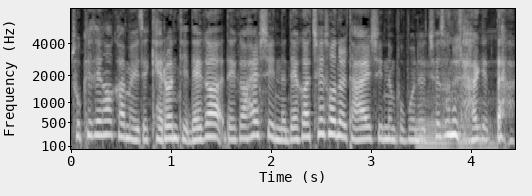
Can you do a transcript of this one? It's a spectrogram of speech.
좋게 생각하면 이제 개런티 내가 내가 할 수 있는 내가 최선을 다할 수 있는 부분에 음. 최선을 다하겠다.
